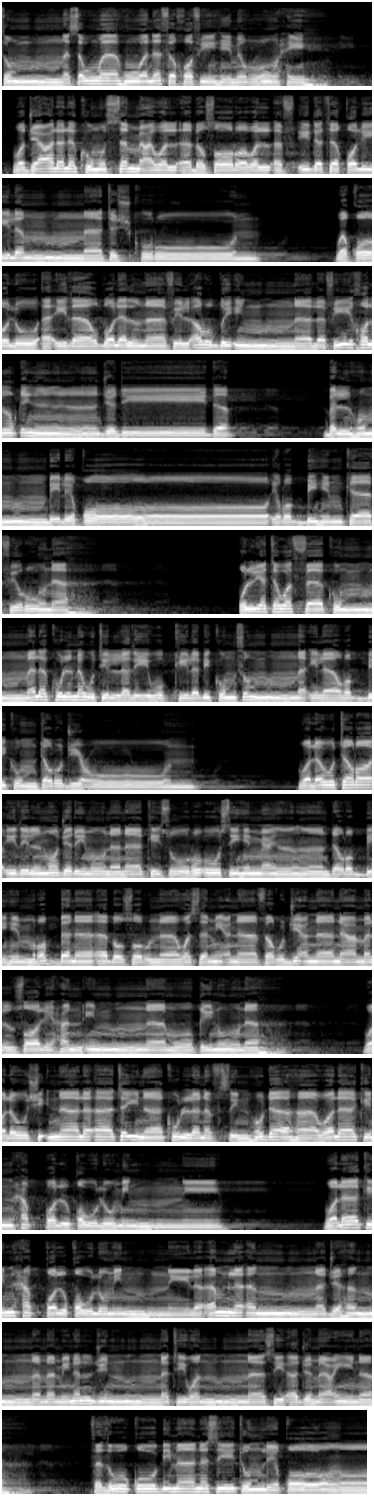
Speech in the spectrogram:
ثم سواه ونفخ فيه من روحه وجعل لكم السمع والأبصار والأفئدة قليلا ما تشكرون وقالوا أإذا ضللنا في الأرض إنا لفي خلق جديد بل هم بلقاء ربهم كافرون قل يتوفاكم ملك الموت الذي وكل بكم ثم إلى ربكم ترجعون. ولو ترى إذ المجرمون ناكسوا رؤوسهم عند ربهم ربنا أبصرنا وسمعنا فارجعنا نعمل صالحا إنا موقنونه. ولو شئنا لآتينا كل نفس هداها ولكن حق القول مني. ولكن حق القول مني لأملأن جهنم من الجنة والناس أجمعين. فذوقوا بما نسيتم لقاء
